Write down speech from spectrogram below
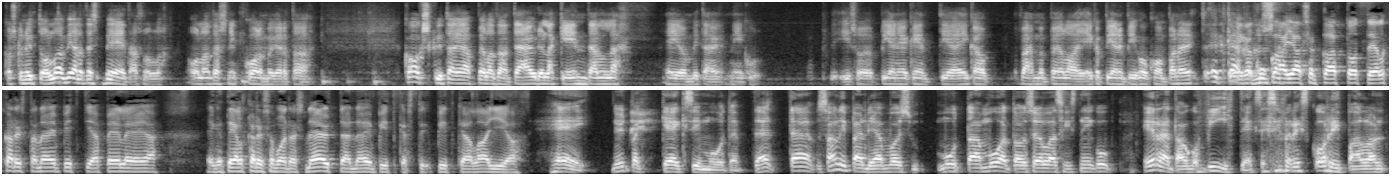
Koska nyt ollaan vielä tässä B-tasolla. Ollaan tässä niin kolme kertaa 20 ja pelataan täydellä kentällä. Ei ole mitään niin kuin, isoja pieniä kenttiä, eikä ole vähemmän pelaajia eikä pienempiä kokoonpanoja. Et, et eikä kukaan jaksa katsoa telkkarista näin pitkiä pelejä, eikä telkkarissa voida näyttää näin pitkästi, pitkää lajia. Hei, nyt mä keksin muuten. Tämä salibändiä voisi muuttaa muotoa sellaisiksi niin kuin erätauko viihteeksi. Esimerkiksi koripallon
